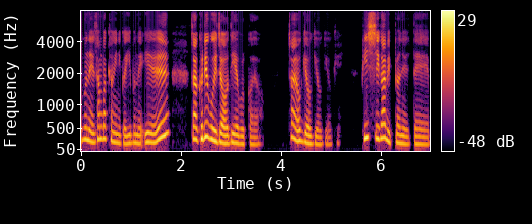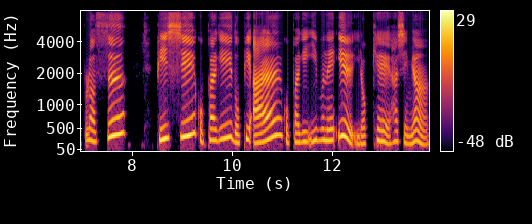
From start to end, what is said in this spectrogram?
2분의 1 삼각형이니까 2분의 1. 자, 그리고 이제 어디 해볼까요? 자, 여기, 여기, 여기, 여기. BC가 밑변일 때 플러스 BC 곱하기 높이 R 곱하기 2분의 1 이렇게 하시면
